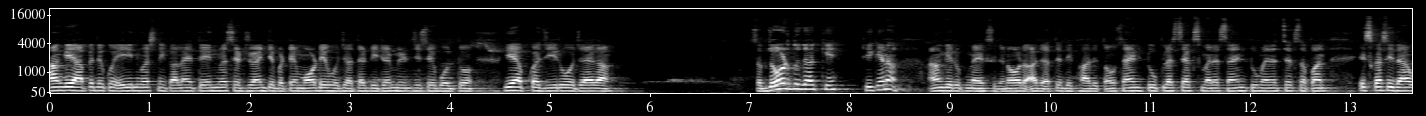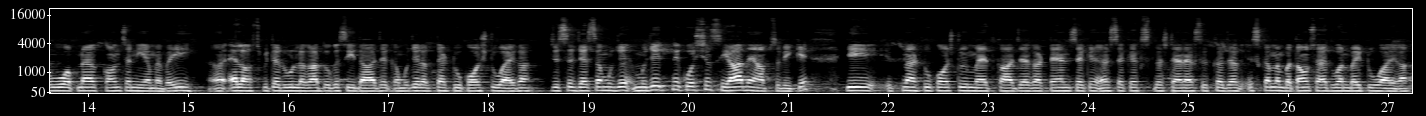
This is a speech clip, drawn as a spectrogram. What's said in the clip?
आगे यहाँ पे देखो ए इन्वर्स निकाला है। तो इन्वर्स एट ज्वाइंट बटे मॉडे हो जाता है। डिटर्मिनेंट जिसे बोलते हो। ये आपका ज़ीरो हो जाएगा। सब जोड़ दो जाके। ठीक है ना? आगे रुकना एक सेकंड और आ जाते हैं, दिखा देता हूँ। Sine two plus X minus sine two minus X upon, इसका सीधा वो अपना कौन सा नियम है भाई? एल हॉस्पिटल रूल लगा दोगे, सीधा आ जाएगा। मुझे लगता है टू कॉस टू आएगा। जिससे जैसा मुझे मुझे इतने क्वेश्चन याद हैं आप सभी के कि इतना टू कॉस टू मैथ का आ जाएगा? Tan second sec X plus tan X इसका इसका मैं बताऊँ, शायद वन बाई टू आएगा।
